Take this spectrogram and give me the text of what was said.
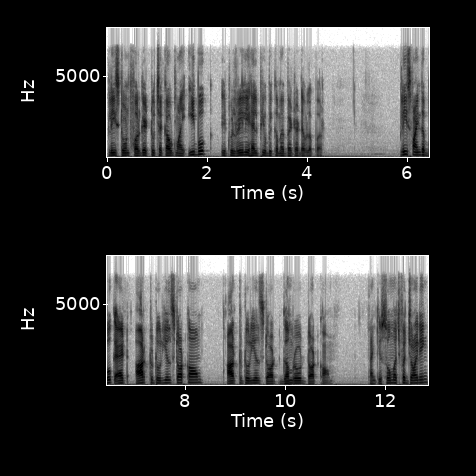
Please don't forget to check out my ebook it will really help you become a better developer. Please find the book at arctutorials.com arctutorials.gumroad.com. Thank you so much for joining.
